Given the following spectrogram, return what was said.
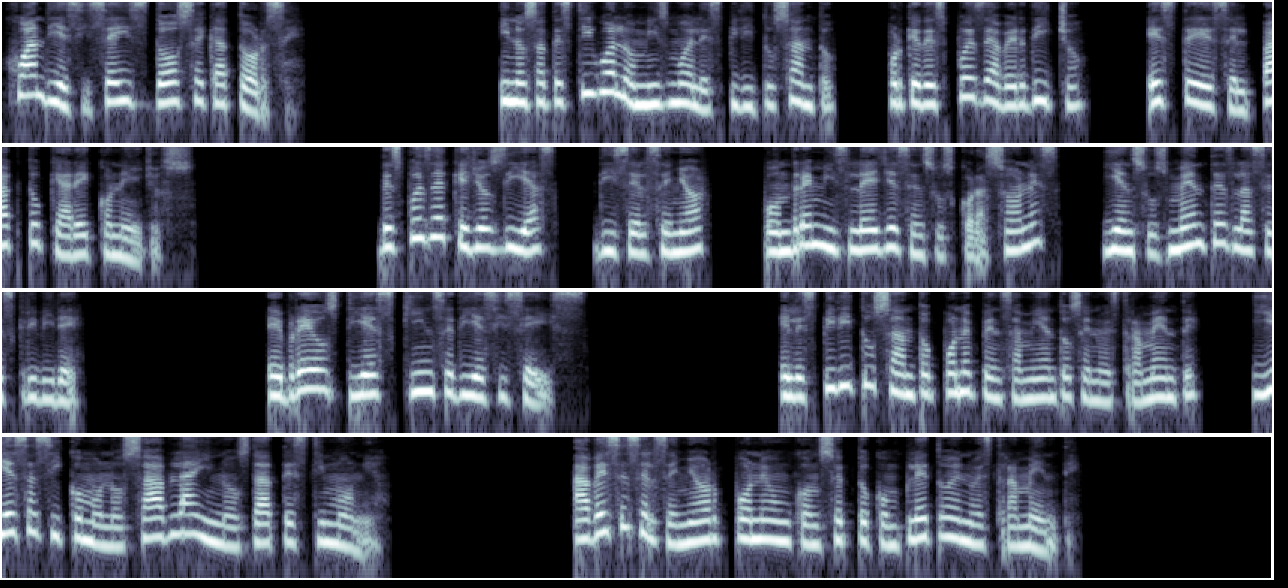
Juan 16, 12, 14. Y nos atestigua lo mismo el Espíritu Santo, porque después de haber dicho, Este es el pacto que haré con ellos. Después de aquellos días, dice el Señor, pondré mis leyes en sus corazones, y en sus mentes las escribiré. Hebreos 10, 15, 16. El Espíritu Santo pone pensamientos en nuestra mente, y es así como nos habla y nos da testimonio. A veces el Señor pone un concepto completo en nuestra mente.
